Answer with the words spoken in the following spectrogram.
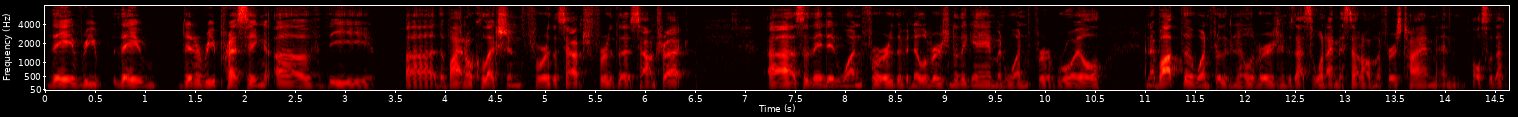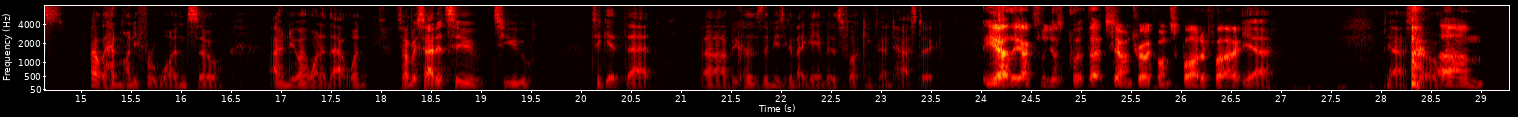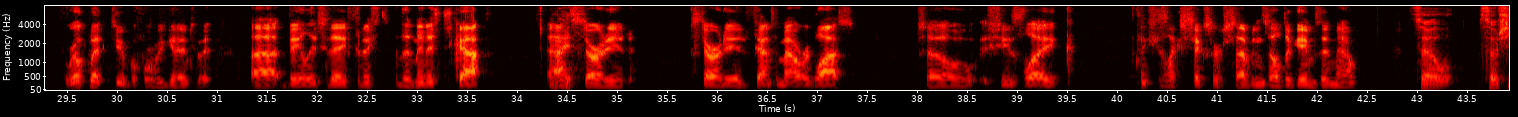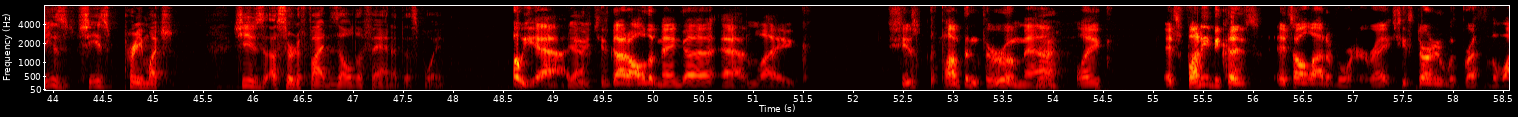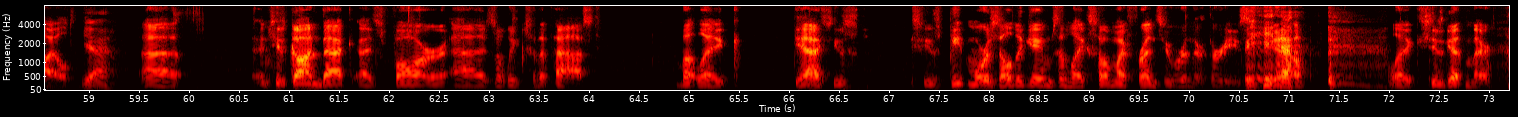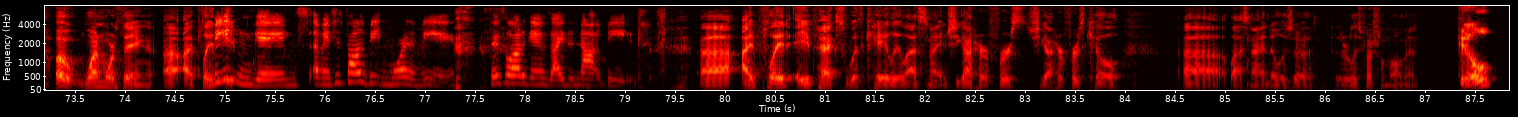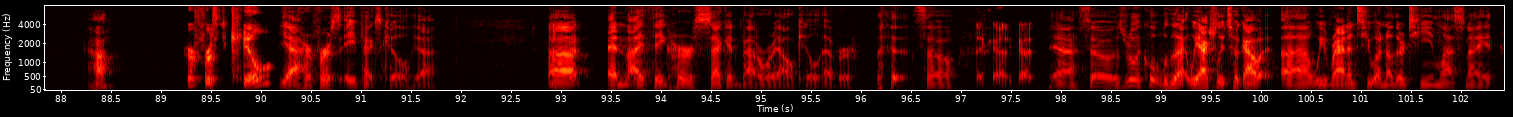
they re they did a repressing of the uh, the vinyl collection for the sound for the soundtrack. Uh, so they did one for the vanilla version of the game and one for Royal. And I bought the one for the vanilla version because that's the one I missed out on the first time, and also that's I only had money for one, so I knew I wanted that one. So I'm excited to to to get that uh, because the music in that game is fucking fantastic. Yeah, they actually just put that soundtrack on Spotify. Yeah, yeah. So um, real quick too before we get into it. Uh, Bailey today finished the Minish Cap. And Nice. Started started Phantom Hourglass. So she's like, I think she's like six or seven Zelda games in now. So so she's she's pretty much she's a certified Zelda fan at this point. Oh yeah, Yeah. dude. she's got all the manga and like she's pumping through them, man. Yeah. Like it's funny because it's all out of order, right? She started with Breath of the Wild, Yeah. uh, and she's gone back as far as A Link to the Past. But like, yeah, she's she's beat more Zelda games than like some of my friends who were in their thirties. You Yeah. know, like she's getting there. Oh, one more thing. Uh, I played eight, beaten games. I mean, she's probably beaten more than me. There's a lot of games I did not beat. uh, I played Apex with Kaylee last night, and she got her first she got her first kill uh, last night, and it was a it was a really special moment. Kill Huh? her first kill. Yeah, her first Apex kill. Yeah. Uh, Okay. and I think her second battle royale kill ever. so I got it. Got it. yeah, so it was really cool. We, we actually took out. Uh, we ran into another team last night,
